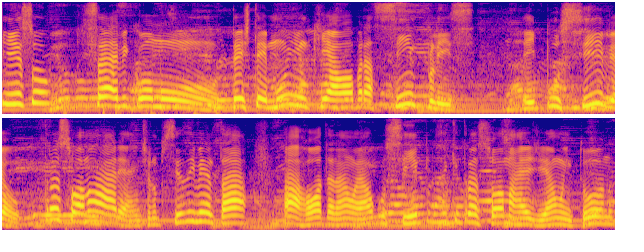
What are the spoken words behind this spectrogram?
Isso serve como testemunho que a obra simples e possível transforma a área. A gente não precisa inventar a roda, não. É algo simples e que transforma a região, o entorno.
